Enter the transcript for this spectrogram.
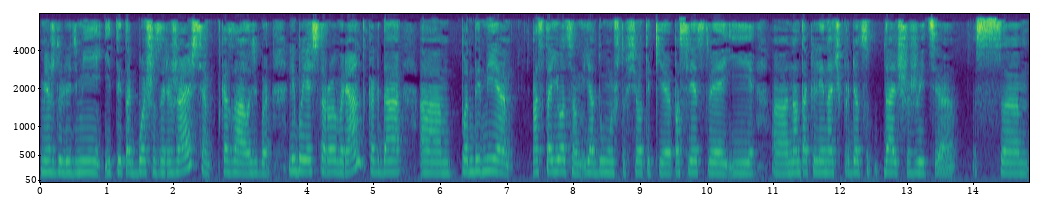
между людьми, и ты так больше заряжаешься, казалось бы. Либо есть второй вариант, когда э, пандемия остается, я думаю, что все-таки последствия, и э, нам так или иначе придется дальше жить э, с,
